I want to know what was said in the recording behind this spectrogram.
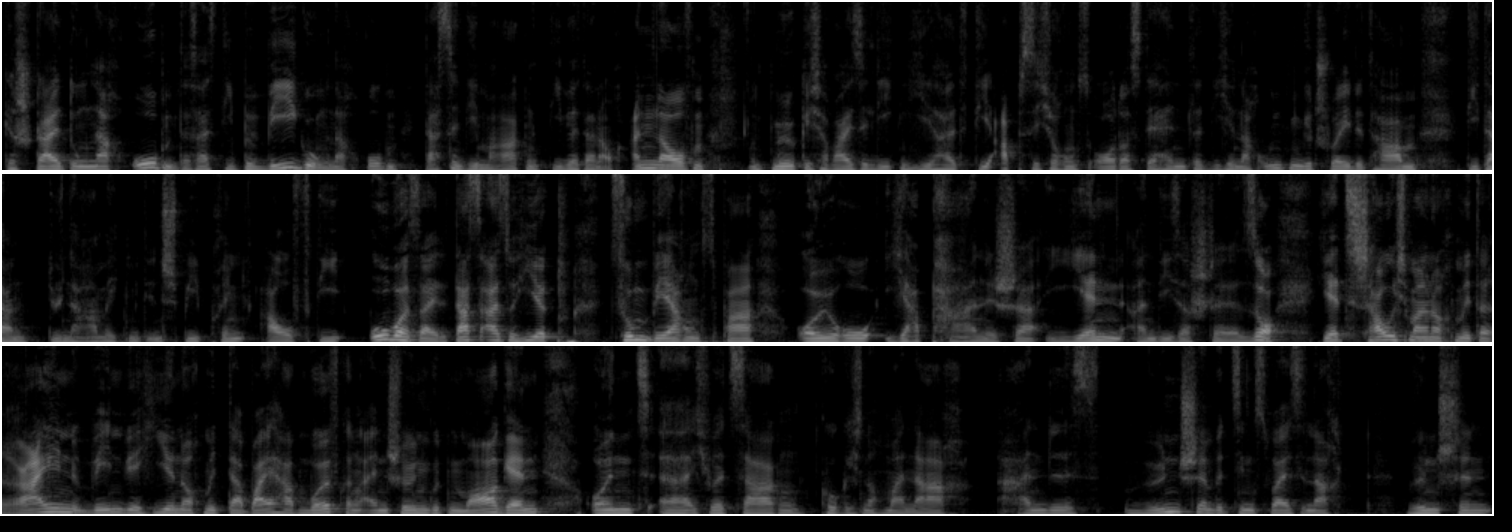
Gestaltung nach oben, das heißt die Bewegung nach oben, das sind die Marken, die wir dann auch anlaufen und möglicherweise liegen hier halt die Absicherungsorders der Händler, die hier nach unten getradet haben, die dann Dynamik mit ins Spiel bringen auf die Oberseite. Das also hier zum Währungspaar Euro-japanischer Yen an dieser Stelle. So, jetzt schaue ich mal noch mit rein, wen wir hier noch mit dabei haben. Wolfgang, einen schönen guten Morgen und äh, ich würde sagen, gucke ich nochmal nach Handelswünsche bzw. nach Wünschen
